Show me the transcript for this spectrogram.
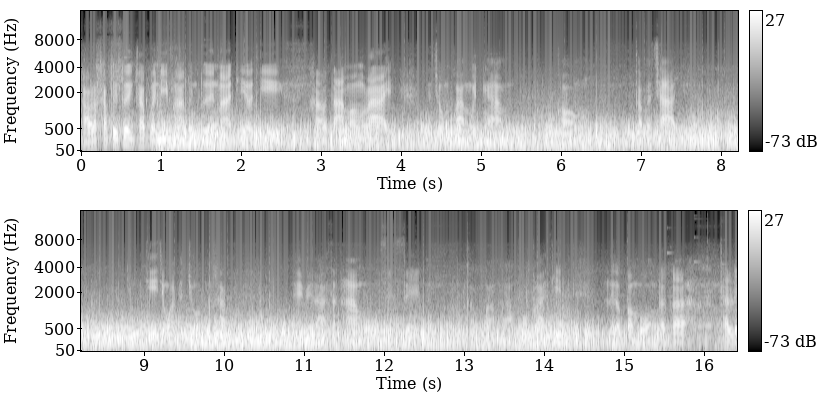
เอาละครับเพื่อนๆครับ วันนี้พาเพื่อนๆมาเที่ยวที่เขาตาม่องไร่ชมความงดงามของธรรมชาติ ที่จังหวัดประจวบนะครับ ในเวลาสักห้าโมงเศษกับความงามของพระอาทิตย์เรือประมงแล้วก็ทะเล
